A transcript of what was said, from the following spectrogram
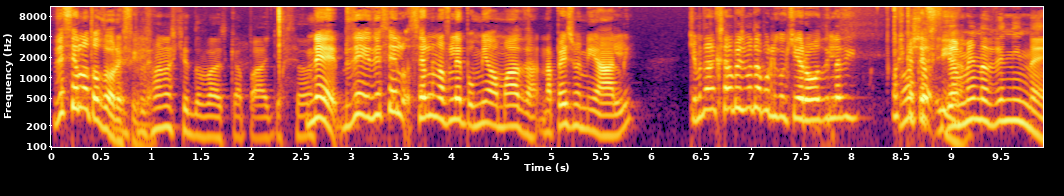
δεν θέλω να το δω, ρε φίλε. Προφανώς και το βάζεις καπάκι αυτό. Ναι, δεν δεν θέλω, θέλω να βλέπω μια ομάδα να παίζει με μια άλλη και μετά να ξαναπέζει μετά από λίγο καιρό, δηλαδή. Όχι Όσο- κατευθείαν. για μένα δεν είναι.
